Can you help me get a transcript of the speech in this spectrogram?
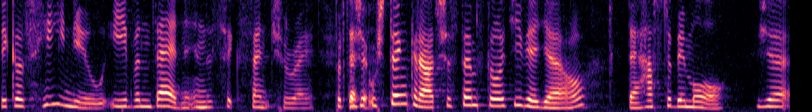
Because he knew even then in the sixth century Protože už tenkrát v šestém století věděl, there has to be more. že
